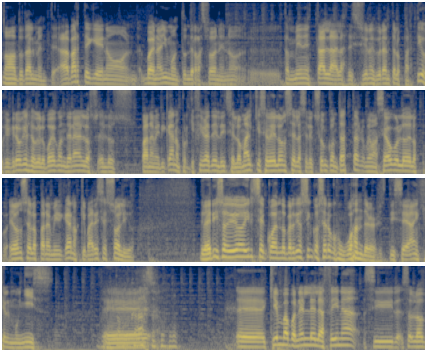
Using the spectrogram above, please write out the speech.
No, totalmente. Aparte que no, bueno, hay un montón de razones, ¿no? Eh, también están la- las decisiones durante los partidos, que creo que es lo que lo puede condenar en los, panamericanos, porque fíjate, él dice, lo mal que se ve el 11 de la selección contrasta demasiado con lo de los el 11 de los panamericanos, que parece sólido. De Berizzo debió irse cuando perdió 5-0 con Wanderers, dice Ángel Muñiz. Eh, todo caso. Eh, ¿Quién va a ponerle la fina si los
